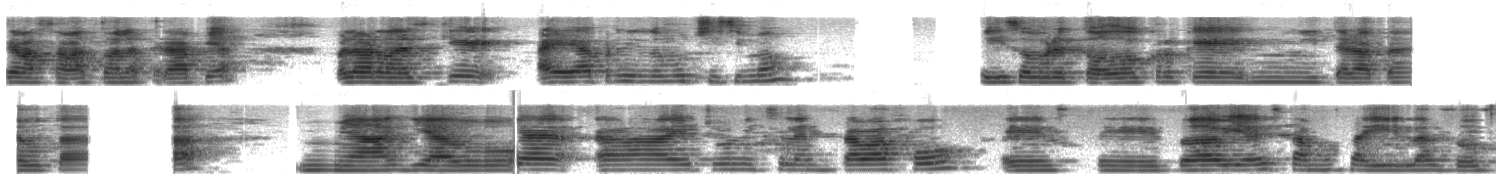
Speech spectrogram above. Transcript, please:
se basaba toda la terapia, pero la verdad es que he aprendido muchísimo y sobre todo creo que mi terapeuta me ha guiado, ha, hecho un excelente trabajo, este, todavía estamos ahí las dos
